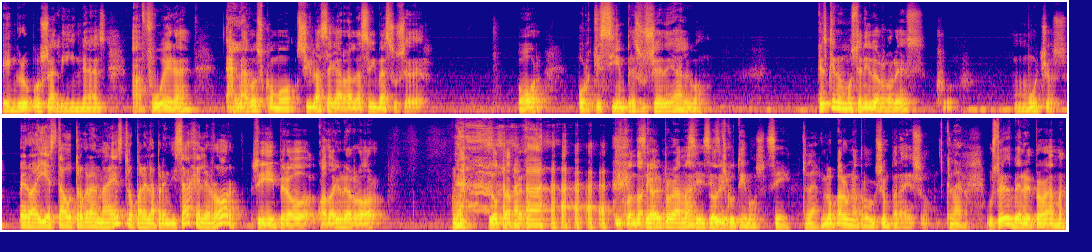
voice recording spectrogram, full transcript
en Grupo Salinas, afuera. Halagos como si lo hace Garralda, sí va a suceder. Por, porque siempre sucede algo. ¿Crees que no hemos tenido errores? Uf, muchos. Pero ahí está otro gran maestro para el aprendizaje, el error. Sí, pero cuando hay un error, lo tapas. y cuando Sí, acabe el programa, sí, sí, lo discutimos. Sí, claro. No para una producción para eso. Claro. Ustedes ven el programa,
